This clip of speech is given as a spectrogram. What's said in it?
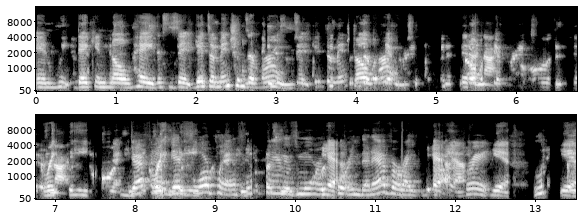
And we they can know, hey, this is it. Get dimensions of rooms. Get dimensions know what rooms gonna fit or not. Great definitely get floor plan floor plan is more Yeah. important than ever right now Yeah. great Yeah. Ladies, Yeah.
